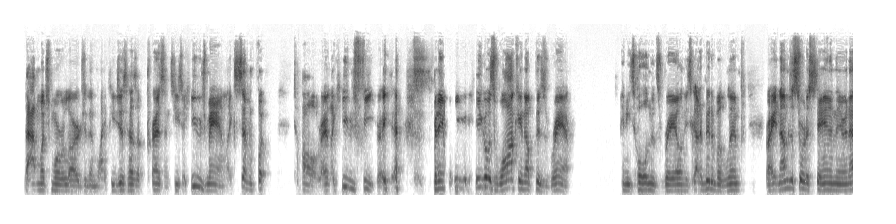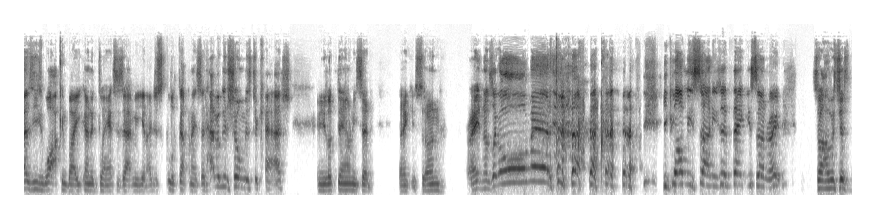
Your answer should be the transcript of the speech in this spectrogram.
that much more larger than life. He just has a presence. He's a huge man, like seven foot tall, right? Like huge feet, right? but anyway, he, he goes walking up this ramp and he's holding its rail and he's got a bit of a limp, right? And I'm just sort of standing there. And as he's walking by, he kind of glances at me and I just looked up and I said, Have a good show, Mr. Cash. And he looked down and he said, Thank you, son. Right. And I was like, Oh man. he called me son. He said, Thank you, son. Right. So I was just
